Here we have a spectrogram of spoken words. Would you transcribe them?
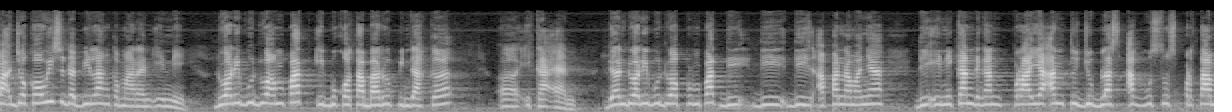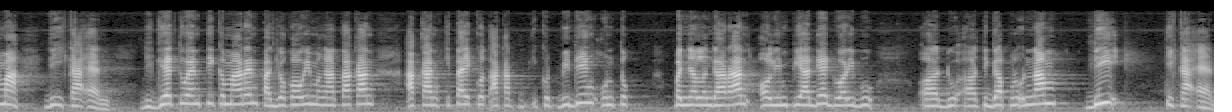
Pak Jokowi sudah bilang kemarin ini, 2024 ibu kota baru pindah ke uh, eh, IKN dan 2024 di, di, di apa namanya diinikan dengan perayaan 17 Agustus pertama di IKN. Di G20 kemarin Pak Jokowi mengatakan akan kita ikut akan ikut bidding untuk penyelenggaraan Olimpiade 2036 eh, di IKN.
